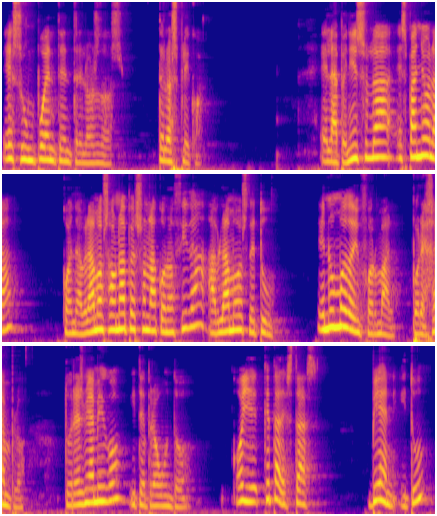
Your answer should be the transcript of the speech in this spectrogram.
es un puente entre los dos. Te lo explico. En la península española, cuando hablamos a una persona conocida, hablamos de tú, en un modo informal. Por ejemplo, tú eres mi amigo y te pregunto, oye, ¿qué tal estás? Bien, ¿y tú?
